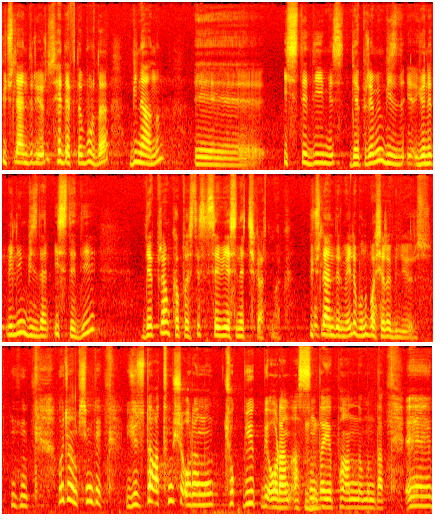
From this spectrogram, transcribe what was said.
güçlendiriyoruz. Hedef de burada binanın e, istediğimiz depremin biz yönetmeliğin bizden istediği deprem kapasitesi seviyesine çıkartmak. Güçlendirmeyle bunu başarabiliyoruz. Hocam şimdi yüzde 60 oranın çok büyük bir oran aslında yapı anlamında. Ee,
